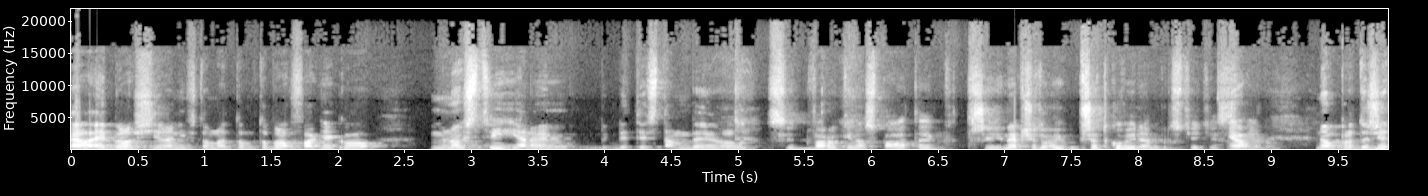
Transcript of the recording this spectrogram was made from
LA bylo šílený v tomhle To bylo fakt jako množství, já nevím, kdy ty jsi tam byl. Asi dva roky na zpátek, tři, ne, před, před covidem prostě těsně. Jo. No. no, protože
